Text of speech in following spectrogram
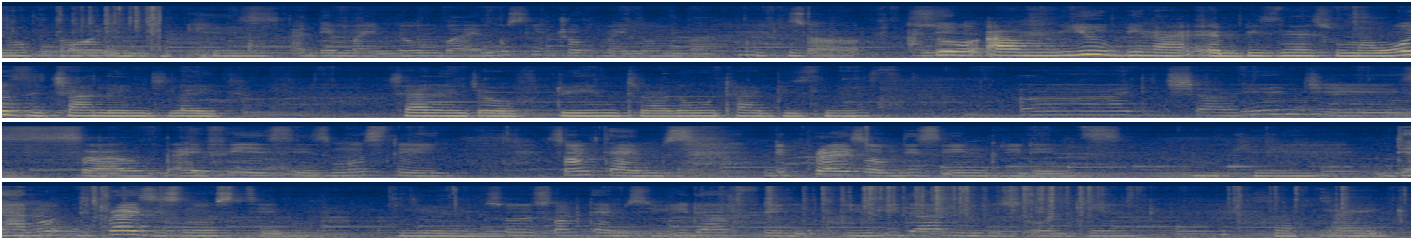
no problem. Okay. yes. And then my number. I mostly drop my number. Okay. So So, then, um, you being a, a businesswoman, what's the challenge like? Challenge of doing Tradomota business? uh, the challenges uh, I face is mostly sometimes the price of these ingredients. Okay. They are not. The price is not stable. Yeah. So sometimes you either fail, you either lose or gain. exactly. Like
